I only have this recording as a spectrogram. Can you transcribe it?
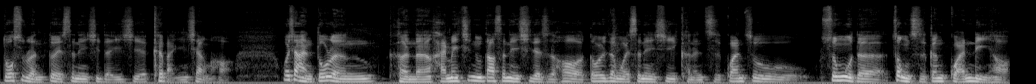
多数人对森林系的一些刻板印象哈。我想很多人可能还没进入到森林系的时候，都会认为森林系可能只关注树木的种植跟管理哈，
